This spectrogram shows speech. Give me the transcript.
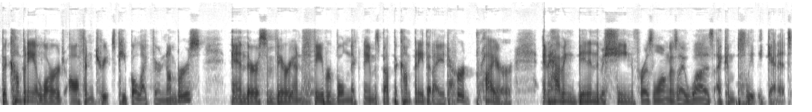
The company at large often treats people like their numbers, and there are some very unfavorable nicknames about the company that I had heard prior. And having been in the machine for as long as I was, I completely get it.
